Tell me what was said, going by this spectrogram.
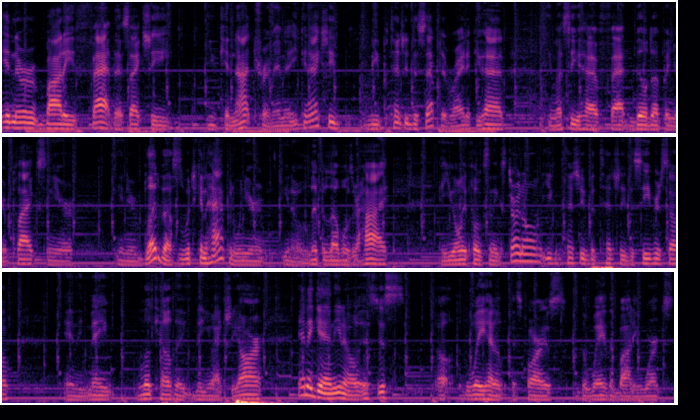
inner body fat that's actually you cannot trim and it can actually be potentially deceptive right if you had you know, let's say you have fat build up in your plaques and your in your blood vessels, which can happen when your you know lipid levels are high, and you only focus on external. You can potentially potentially deceive yourself, and it may look healthier than you actually are. And again, you know, it's just uh, the way you had as far as the way the body works.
